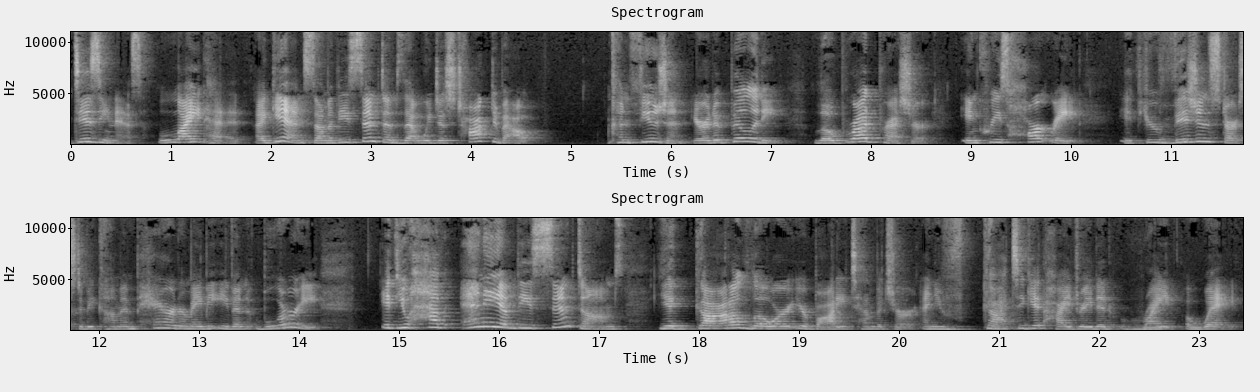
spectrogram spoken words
dizziness, lightheaded, again, some of these symptoms that we just talked about, confusion, irritability, low blood pressure, increased heart rate, if your vision starts to become impaired or maybe even blurry, if you have any of these symptoms, you gotta lower your body temperature and you've got to get hydrated right away.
